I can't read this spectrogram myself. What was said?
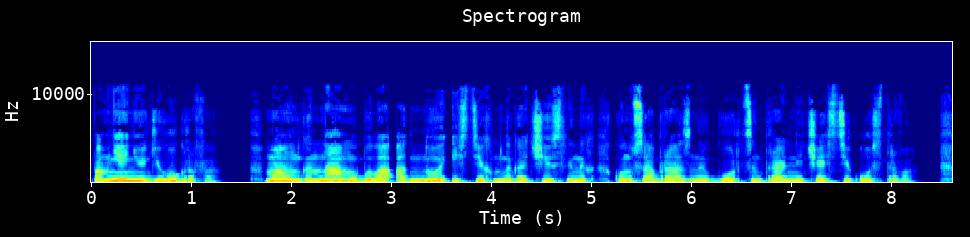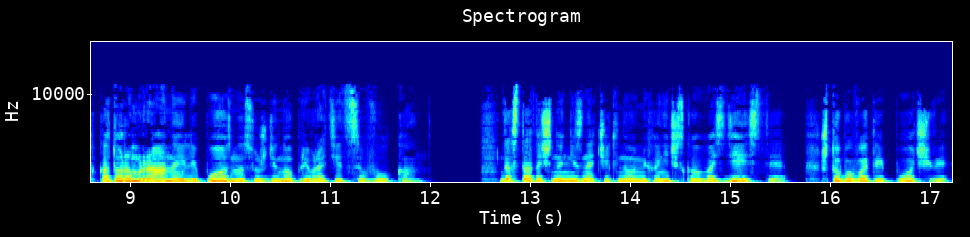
По мнению географа, Маунганаму была одной из тех многочисленных конусообразных гор центральной части острова, которым рано или поздно суждено превратиться в вулкан. Достаточно незначительного механического воздействия, чтобы в этой почве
